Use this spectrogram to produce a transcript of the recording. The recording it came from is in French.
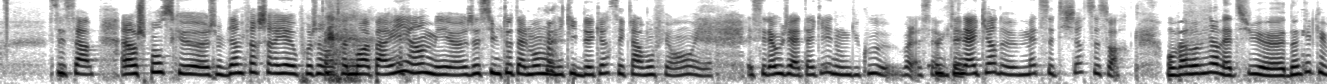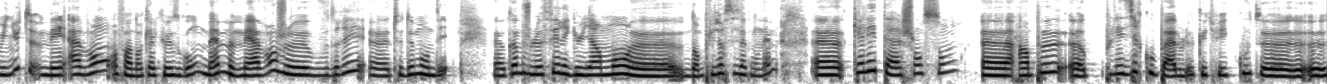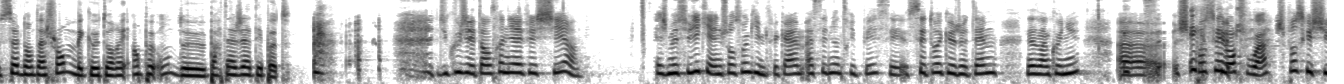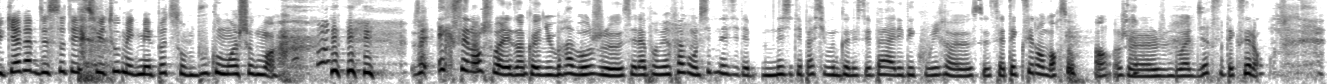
C'est ça. Alors, je pense que je vais bien me faire charrier au prochain entraînement à Paris, hein, mais euh, j'assume totalement mon équipe de cœur, c'est Clermont-Ferrand, et, et c'est là où j'ai attaqué. Donc, du coup, euh, voilà, ça me tenait à cœur de mettre ce t-shirt ce soir. On va revenir là-dessus euh, dans quelques minutes, mais avant, enfin dans quelques secondes même, mais avant je voudrais euh, te demander, euh, comme je le fais régulièrement euh, dans plusieurs C'est ça qu'on aime, euh, quelle est ta chanson euh, un peu euh, plaisir coupable que tu écoutes euh, euh, seule dans ta chambre mais que tu aurais un peu honte de partager à tes potes? Du coup, j'étais en train d'y réfléchir. Et je me suis dit qu'il y a une chanson qui me fait quand même assez bien triper, c'est C'est toi que je t'aime des inconnus. Euh, je pense que choix. je pense que je suis capable de sauter dessus et tout, mais que mes potes sont beaucoup moins chauds que moi. J'ai excellent choix les inconnus, bravo. Je, c'est la première fois qu'on le cite. N'hésitez, pas si vous ne connaissez pas à aller découvrir euh, ce- cet excellent morceau. Hein, je, dois le dire, c'est excellent.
